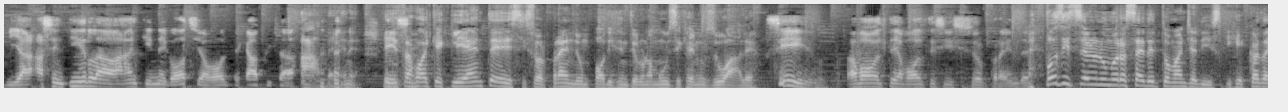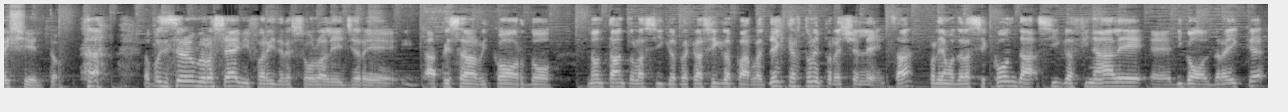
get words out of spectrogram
via a sentirla anche in negozio a volte capita. Ah, bene. Entra Sì. qualche cliente e si sorprende un po' di sentire una musica inusuale. Sì, a volte, a volte si, si sorprende. Posizione numero 6 del tuo Mangiadischi, che cosa hai scelto? La posizione numero 6 mi fa ridere solo a leggere, a pensare al ricordo, non tanto la sigla, perché la sigla parla del cartone per eccellenza. Parliamo della seconda sigla finale eh, di Goldrake,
